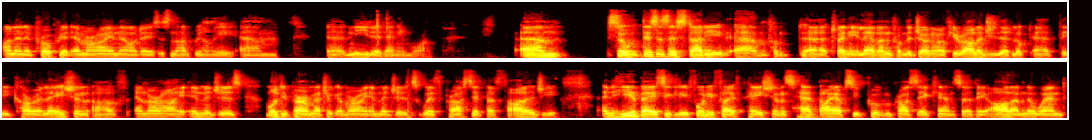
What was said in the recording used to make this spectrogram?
on an appropriate MRI nowadays is not really um, uh, needed anymore. Um, so this is a study um, from uh, 2011 from the Journal of Urology that looked at the correlation of MRI images, multiparametric MRI images with prostate pathology. And here basically 45 patients had biopsy-proven prostate cancer. They all underwent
